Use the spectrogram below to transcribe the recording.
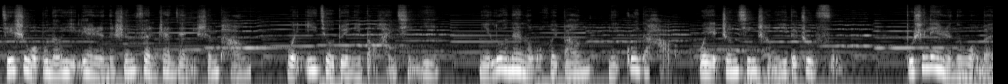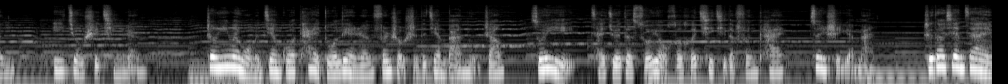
即使我不能以恋人的身份站在你身旁，我依旧对你饱含情意。你落难了，我会帮你过得好，我也真心诚意的祝福。不是恋人的我们。依旧是情人，正因为我们见过太多恋人分手时的剑拔弩张，所以才觉得所有和和气气的分开最是圆满。直到现在，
